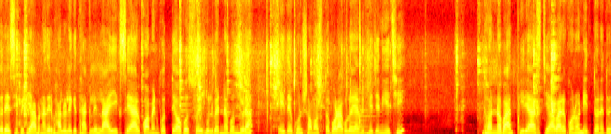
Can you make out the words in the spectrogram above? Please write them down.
তো রেসিপিটি আপনাদের ভালো লেগে থাকলে লাইক, শেয়ার, কমেন্ট করতে অবশ্যই ভুলবেন না বন্ধুরা। এই দেখুন সমস্ত বড়াগুলোই আমি ভেজে নিয়েছি। ধন্যবাদ ফিরে আসছি আবার কোনো নিত্য নতুন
